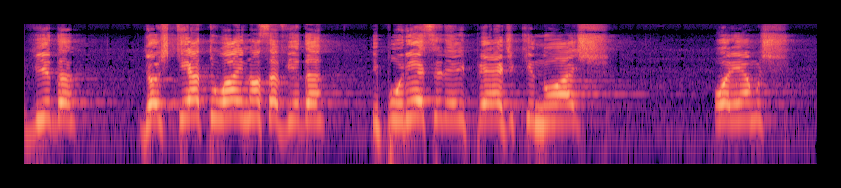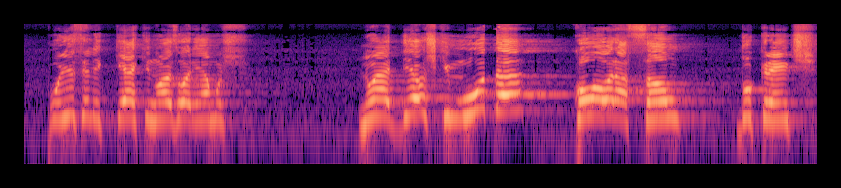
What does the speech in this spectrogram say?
vida. Deus quer atuar em nossa vida. E por isso ele pede que nós oremos. Por isso ele quer que nós oremos. Não é Deus que muda com a oração do crente,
